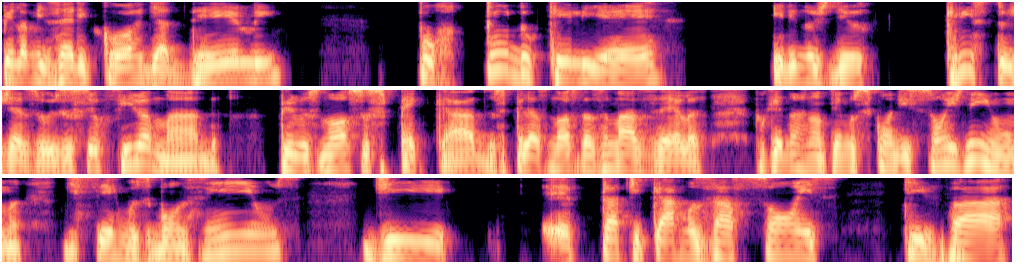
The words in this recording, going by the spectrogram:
pela misericórdia dele, por tudo que ele é, ele nos deu Cristo Jesus, o seu Filho amado, pelos nossos pecados, pelas nossas mazelas, porque nós não temos condições nenhuma de sermos bonzinhos, de é, praticarmos ações que vá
